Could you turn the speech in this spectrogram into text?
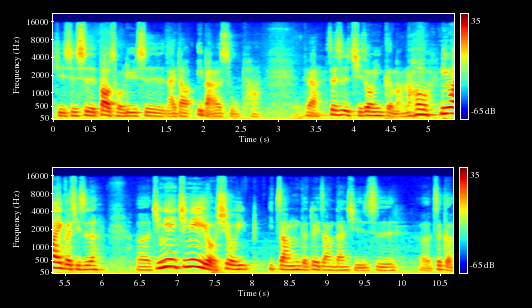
其实是报酬率是来到一百二十五趴，对啊，这是其中一个嘛。然后另外一个其实，呃，今天今天也有秀一一张的对账单，其实是呃这个。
